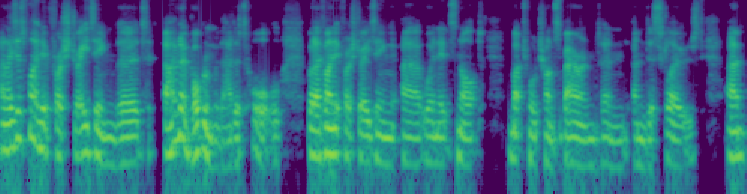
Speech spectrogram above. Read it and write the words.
and I just find it frustrating that I have no problem with that at all, but I find it frustrating uh, when it's not much more transparent and and disclosed. Um,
